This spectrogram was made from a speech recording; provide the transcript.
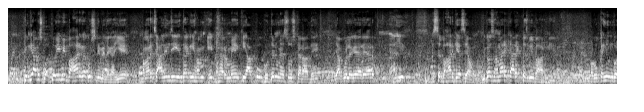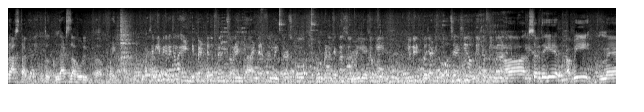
क्योंकि आप इसको कोई भी बाहर का कुछ नहीं मिलेगा। ये हमारा चैलेंज ये था कि हम एक घर में कि आपको घुटन महसूस करा दें, कि आपको लगे, अरे यार, ये इससे बाहर कैसे आऊँगा बिकॉज़ हमारे कैरेक्टर्स भी बाहर नहीं आ रहे और वो कहीं उनको रास्ता भी नहीं तो that's the whole point sir ये भी कहना चाहूँगा इंडिपेंडेंट फिल्म्स और इंडिपेंडेंट फ़िल्म मेकर्स को सपोर्ट करना कितना ज़रूरी है क्योंकि यूनिट बजट बहुत सारी चीज़ें होती है जो फ़िल्म बनाने सर देखिए अभी मैं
